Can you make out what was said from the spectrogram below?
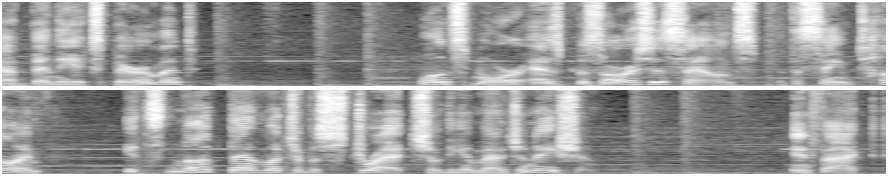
have been the experiment? Once more, as bizarre as it sounds, at the same time, it's not that much of a stretch of the imagination. In fact,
